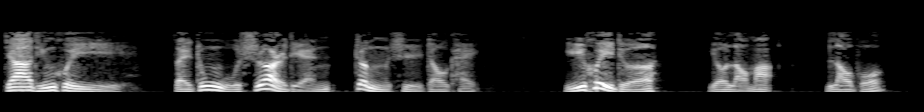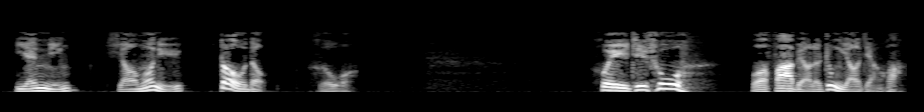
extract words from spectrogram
家庭会议在中午十二点正式召开，与会者有老妈、老婆、严明、小魔女、豆豆和我。会议之初，我发表了重要讲话，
